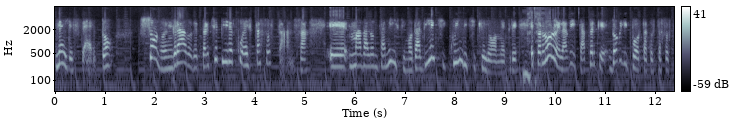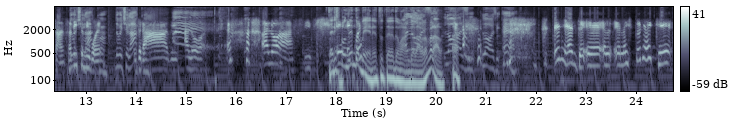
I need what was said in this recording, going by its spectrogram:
nel deserto sono in grado di percepire questa sostanza, eh, ma da lontanissimo, da 10-15 chilometri. E per loro è la vita, perché dove li porta questa sostanza? Dove c'è voi. Dove c'è l'acqua? Bravi, eh. allora, all'oasi. Stai rispondendo e bene a tutte le domande, Laura, brava. L'oasi, l'oasi. Eh. E niente, e, la storia è che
